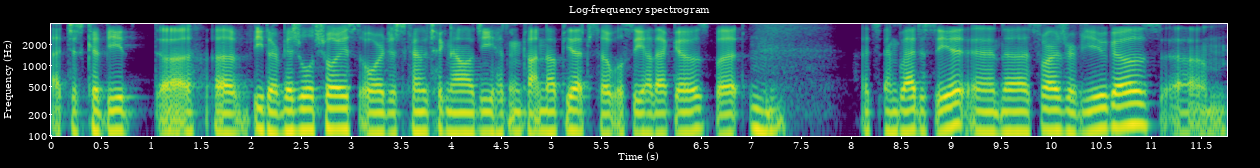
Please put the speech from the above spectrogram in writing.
that just could be uh, uh, either a visual choice or just kind of technology hasn't caught up yet. So we'll see how that goes. But it's, I'm glad to see it. And uh, as far as review goes, um,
